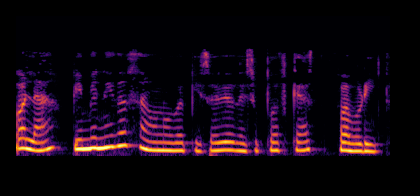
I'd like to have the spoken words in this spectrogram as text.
Hola, bienvenidos a un nuevo episodio de su podcast favorito.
